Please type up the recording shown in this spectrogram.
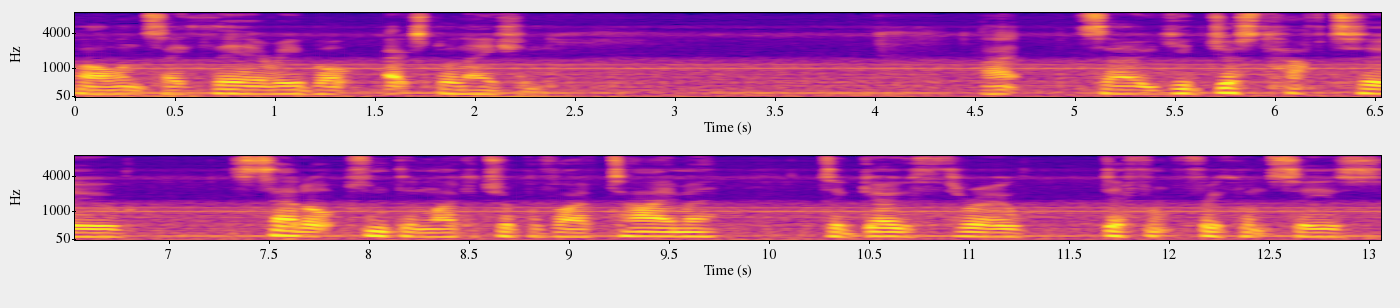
well I wouldn't say theory but explanation Right, so you just have to set up something like a triple five timer to go through different frequencies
